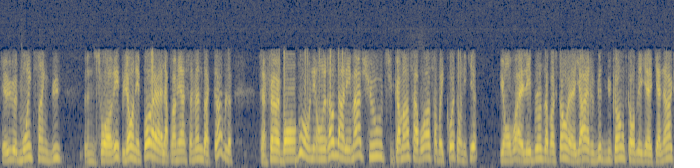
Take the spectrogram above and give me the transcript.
qui a eu moins de cinq buts d'une soirée. Puis là, on n'est pas la première semaine d'octobre ça fait un bon bout. On, on rentre dans les matchs où tu commences à voir ça va être quoi ton équipe. Puis on voit les Bruins de Boston euh, hier, 8 buts contre contre les Canucks.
